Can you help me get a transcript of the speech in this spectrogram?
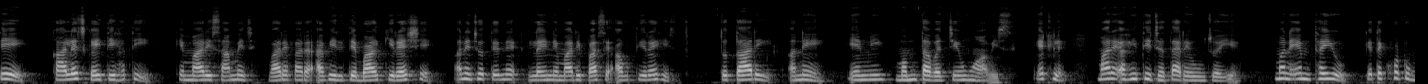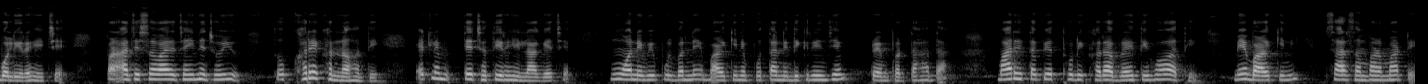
તે કાલે જ કહેતી હતી કે મારી સામે જ વારે વારે આવી રીતે બાળકી રહેશે અને જો તેને લઈને મારી પાસે આવતી રહીશ, તો તારી અને એમની મમતા વચ્ચે હું આવીશ. એટલે મારે અહીંથી જતા રહેવું જોઈએ. મને એમ થયું કે તે ખોટું બોલી રહી છે. પણ આજે સવારે જઈને જોયું તો ખરેખર ન હતી. એટલે તે જતી રહી લાગે છે. હું અને વિપુલ બંને બાળકીને પોતાની દીકરીની જેમ પ્રેમ કરતા હતા. મારી તબિયત થોડી ખરાબ રહેતી હોવાથી મેં બાળકીની સાર સંભાળ માટે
